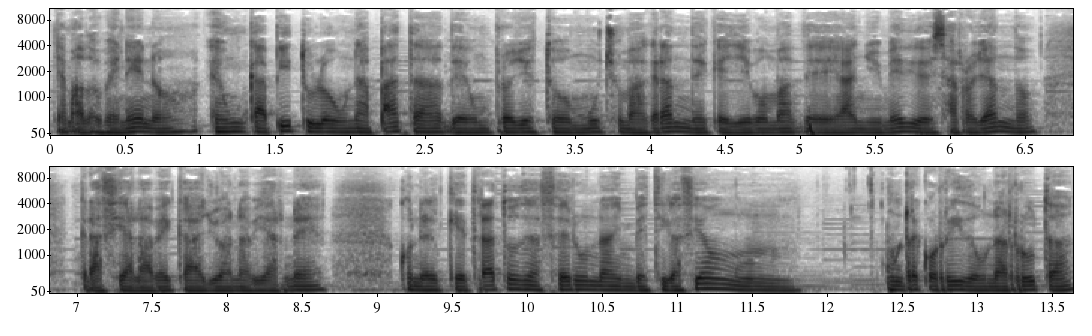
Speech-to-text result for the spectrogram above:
llamado Veneno, es un capítulo, una pata de un proyecto mucho más grande que llevo más de año y medio desarrollando, gracias a la beca Joana Viernes, con el que trato de hacer una investigación, un, recorrido, una ruta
